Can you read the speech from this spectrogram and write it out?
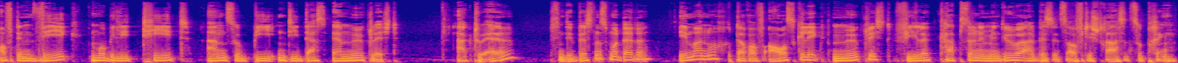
auf dem Weg Mobilität anzubieten, die das ermöglicht. Aktuell sind die Businessmodelle immer noch darauf ausgelegt, möglichst viele Kapseln im Individualbesitz auf die Straße zu bringen.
